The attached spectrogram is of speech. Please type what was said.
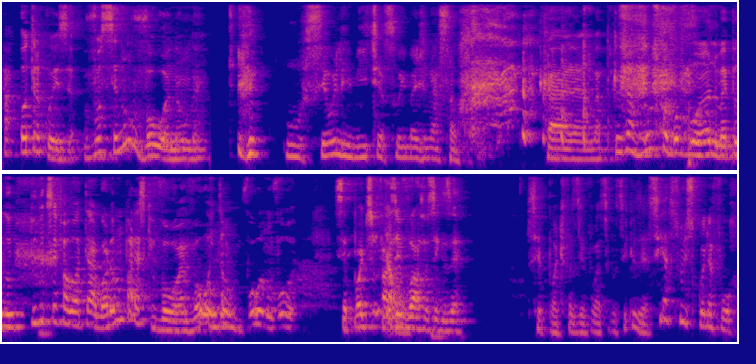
Ah, outra coisa, você não voa, não, né? O seu limite é a sua imaginação. Caramba, porque eu já vi uns robôs voando, mas pelo tudo que você falou até agora não parece que voa. Voa então? Voa ou não voa? Você pode Então. fazer voar se você quiser. Você pode fazer voar se você quiser. Se a sua escolha for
